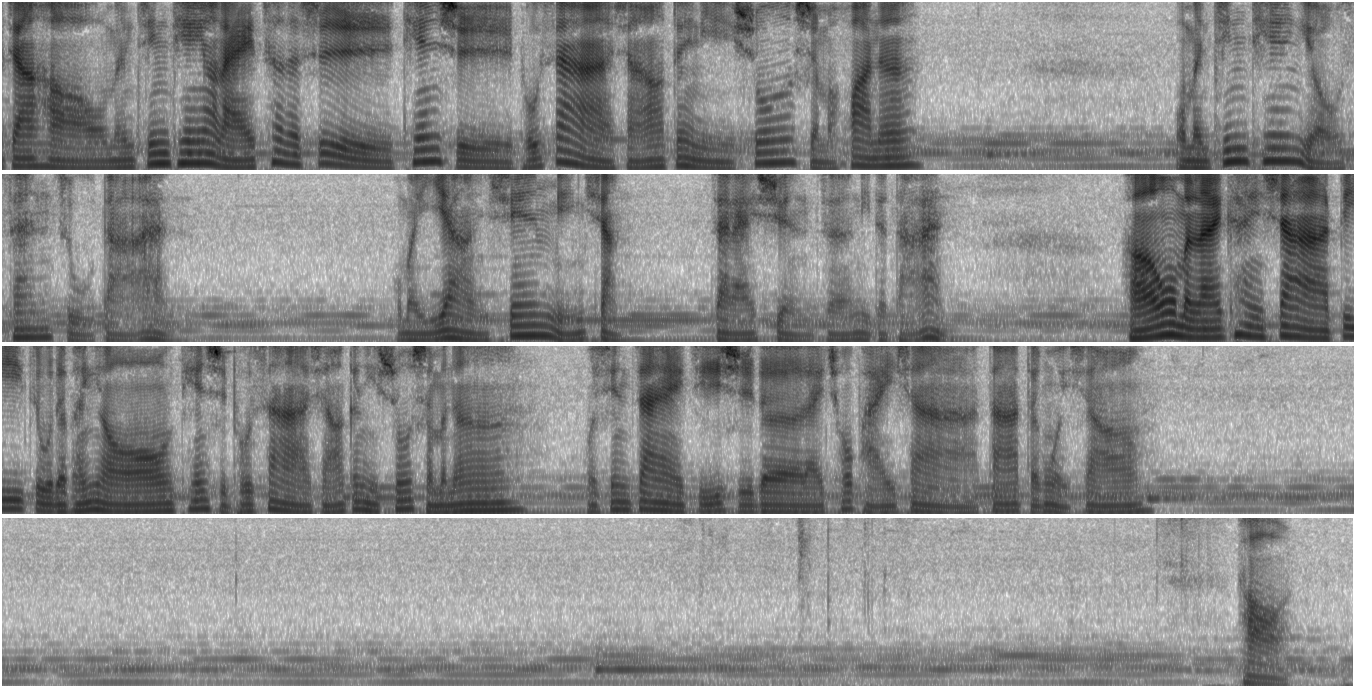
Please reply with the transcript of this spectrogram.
大家好，我们今天要来测的是天使菩萨想要对你说什么话呢？我们今天有三组答案，我们一样先冥想，再来选择你的答案。好，我们来看一下第一组的朋友，天使菩萨想要跟你说什么呢？我现在及时的来抽牌一下，大家等我一下哦。好，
